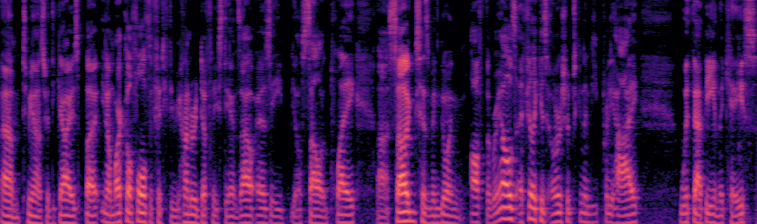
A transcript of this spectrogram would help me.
Um, to be honest with you guys, but you know, Markelle Fultz at 5300 definitely stands out as a you know solid play. Uh, Suggs has been going off the rails. I feel like his ownership's going to be pretty high. With that being the case,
